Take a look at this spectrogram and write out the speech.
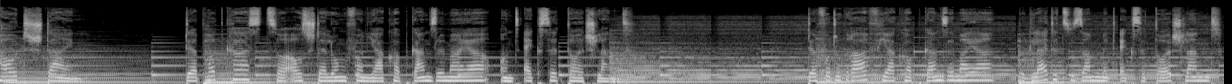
Haut Stein. Der Podcast zur Ausstellung von Jakob Ganselmeier und Exit Deutschland. Der Fotograf Jakob Ganselmeier begleitet zusammen mit Exit Deutschland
